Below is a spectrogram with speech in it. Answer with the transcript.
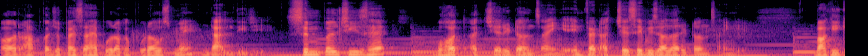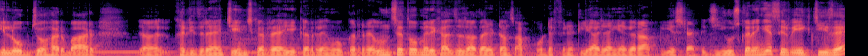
और आपका जो पैसा है पूरा का पूरा उसमें डाल दीजिए। सिंपल चीज़ है, बहुत अच्छे रिटर्न्स आएँगे। इनफैक्ट अच्छे से भी ज़्यादा रिटर्न्स आएँगे। बाकी के लोग जो हर बार ख़रीद रहे हैं चेंज कर रहे हैं, ये कर रहे हैं, वो कर रहे हैं, उनसे तो मेरे ख्याल से ज़्यादा रिटर्न्स आपको डेफिनेटली आ जाएँगे, अगर आप ये स्ट्रैटेजी यूज़ करेंगे। सिर्फ़ एक चीज़ है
